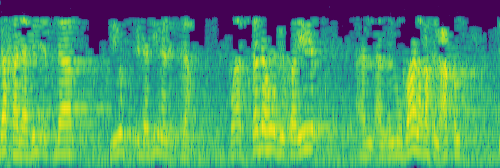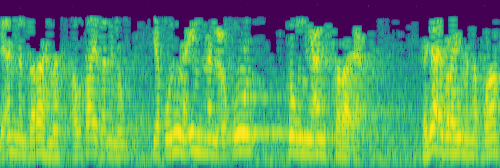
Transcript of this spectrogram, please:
دخل في الإسلام ليفسد دين الإسلام. وأفسده بطريق المبالغة في العقل لأن البراهمة أو طائفة منهم يقولون إن العقول تغني عن الشرائع فجاء إبراهيم النظام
